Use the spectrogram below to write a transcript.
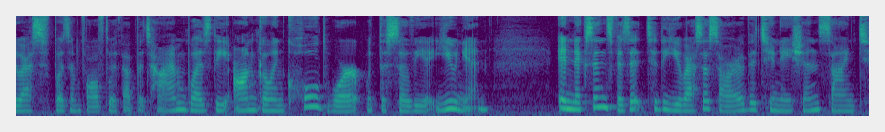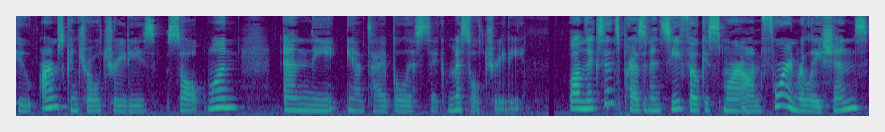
US was involved with at the time was the ongoing Cold War with the Soviet Union. In Nixon's visit to the USSR, the two nations signed two arms control treaties, SALT I and the Anti Ballistic Missile Treaty. While Nixon's presidency focused more on foreign relations,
